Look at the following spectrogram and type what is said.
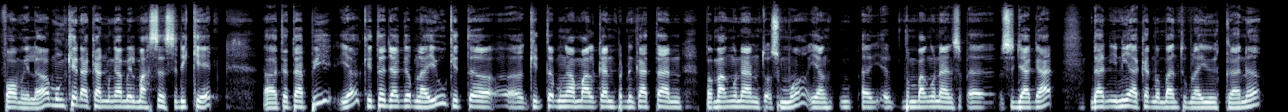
formula mungkin akan mengambil masa sedikit uh, tetapi ya kita jaga Melayu kita uh, kita mengamalkan pendekatan pembangunan untuk semua yang uh, pembangunan uh, sejagat dan ini akan membantu Melayu kerana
